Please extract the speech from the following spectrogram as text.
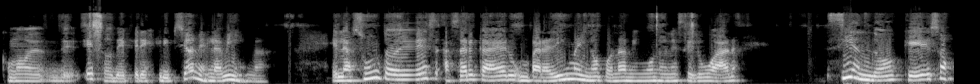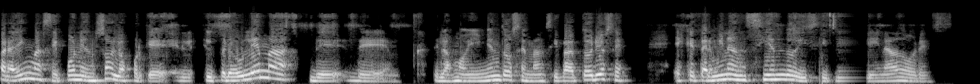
como de eso, de prescripción es la misma. El asunto es hacer caer un paradigma y no poner ninguno en ese lugar siendo que esos paradigmas se ponen solos, porque el, problema de, los movimientos emancipatorios es, que terminan siendo disciplinadores.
